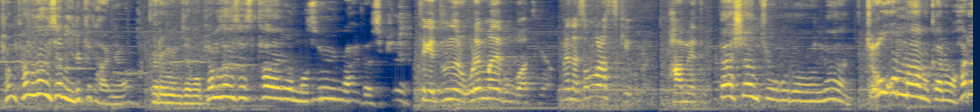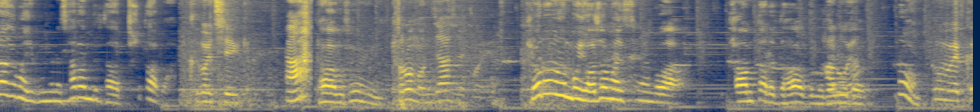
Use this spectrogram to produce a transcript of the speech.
평, 평상시에는 이렇게 다녀. 그러면 이제 뭐 평상시에 스타일은 뭐 소유가 알다시피 되게 눈을 오랜만에 본 것 같아요. 맨날 선글라스 끼고 그래요. 밤에도. 패션 쪽으로는 조금만 가는 화려하게만 입으면 사람들이 다 쳐다봐. 그걸 즐겨. 다음 소영이. 결혼 언제 하실 거예요? 결혼은 뭐 여자만 있으면 뭐 다음 달에도 하고 뭐 바로요? 내년에도. 그럼 그럼 왜 그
